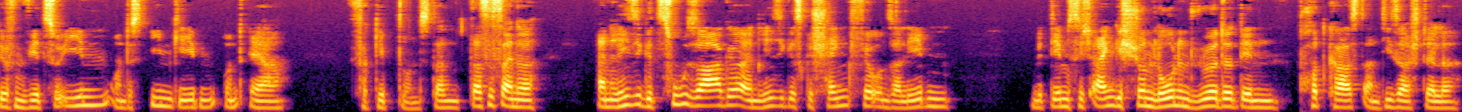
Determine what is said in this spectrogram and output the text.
dürfen wir zu ihm und es ihm geben und er vergibt uns. Dann, das ist eine, eine riesige Zusage, ein riesiges Geschenk für unser Leben, mit dem es sich eigentlich schon lohnen würde, den Podcast an dieser Stelle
